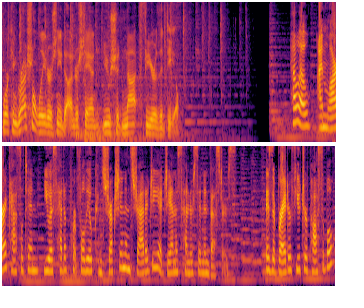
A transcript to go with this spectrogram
where congressional leaders need to understand you should not fear the deal. Hello, I'm Laura Castleton, U.S. Head of Portfolio Construction and Strategy at Janus Henderson Investors. Is a brighter future possible?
